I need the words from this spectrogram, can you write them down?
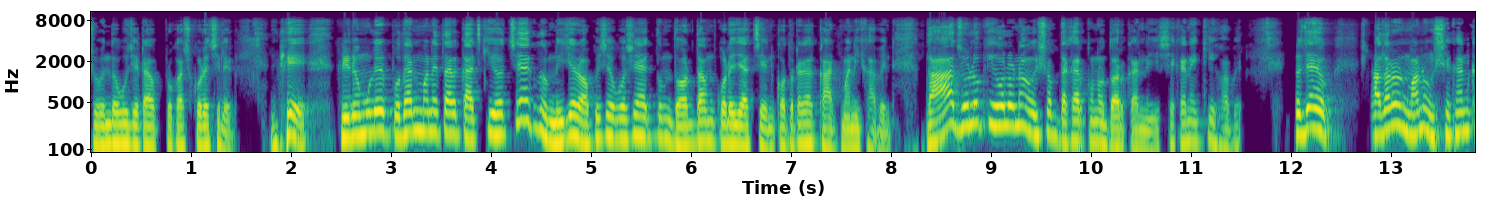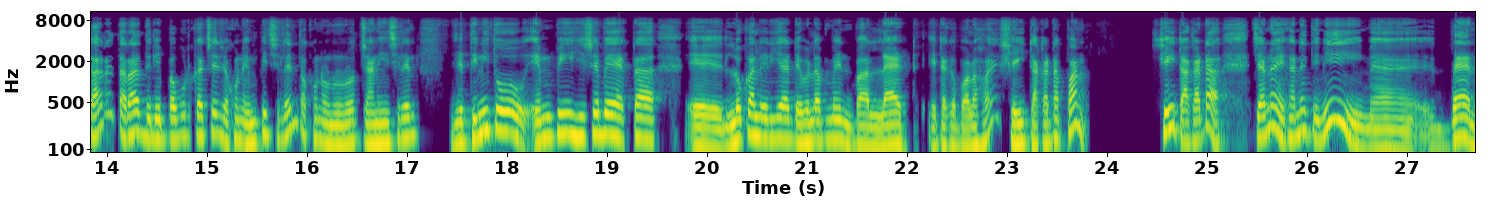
শুভেন্দুবাবু যেটা প্রকাশ করেছিলেন, যে তৃণমূলের প্রধান মানে তার কাজ কি হচ্ছে? একদম নিজের অফিসে বসে একদম দরদাম করে যাচ্ছেন, কত টাকা কাটমানি খাবেন। কাজ হলো কি হলো না, ওইসব দেখার কোনো দরকার নেই, সেখানে কি হবে? তো যাই হোক, সাধারণ মানুষ সেখানকার, তারা দিলীপবাবুর কাছে যখন এমপি ছিলেন, তখন অনুরোধ জানিয়েছিলেন যে তিনি তো এমপি হিসেবে একটা লোকাল এরিয়া ডেভেলপমেন্ট বা ল্যাড এটাকে বলা হয়, সেই টাকাটা পান। সেই টাকাটা যেন এখানে তিনি দেন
